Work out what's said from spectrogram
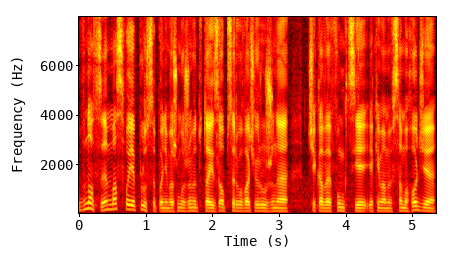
w nocy ma swoje plusy, ponieważ możemy tutaj zaobserwować różne ciekawe funkcje, jakie mamy w samochodzie.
